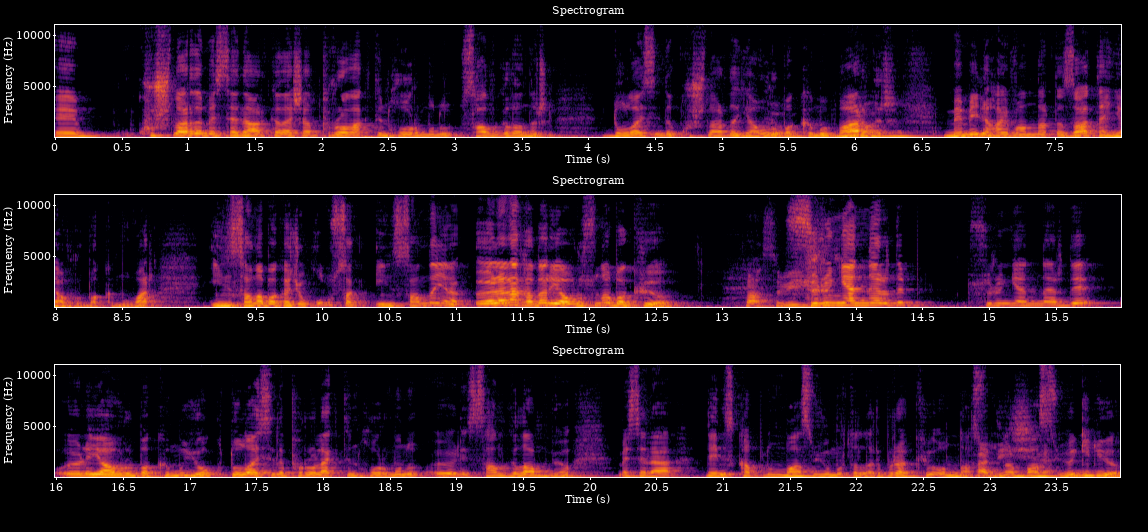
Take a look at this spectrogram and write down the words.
E, kuşlarda mesela arkadaşlar prolaktin hormonu salgılanır. Dolayısıyla kuşlarda yavru bakımı vardır. Vardır. Memeli hayvanlarda zaten yavru bakımı var. İnsana bakacak olursak insanda yine ölene kadar yavrusuna bakıyor. Nasıl bir? Sürüngenlerde sürüngenlerde öyle yavru bakımı yok. Dolayısıyla prolaktin hormonu öyle salgılanmıyor. Mesela deniz kaplumbağası yumurtaları bırakıyor. Ondan sonra Hadi işine. basıyor gidiyor.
